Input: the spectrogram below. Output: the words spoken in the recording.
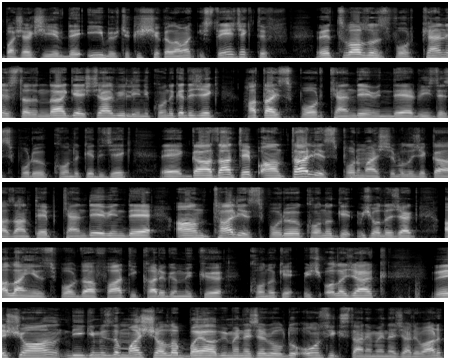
Başakşehir'de iyi bir çıkış yakalamak isteyecektir. Ve Trabzonspor kendi stadında Gençler Birliği'ni konuk edecek. Hatay Spor kendi evinde Rize Spor'u konuk edecek. Ve Gaziantep Antalya Spor maçları olacak. Gaziantep kendi evinde Antalya Spor'u konuk etmiş olacak. Alanya Spor'da Fatih Karagümrük'ü konuk etmiş olacak. Ve şu an ligimizde maşallah bayağı bir menajer oldu. 18 tane menajer var.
